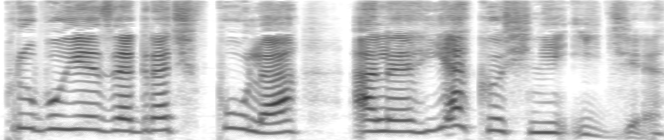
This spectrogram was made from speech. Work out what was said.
Próbuję zagrać w pula, ale jakoś nie idzie.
